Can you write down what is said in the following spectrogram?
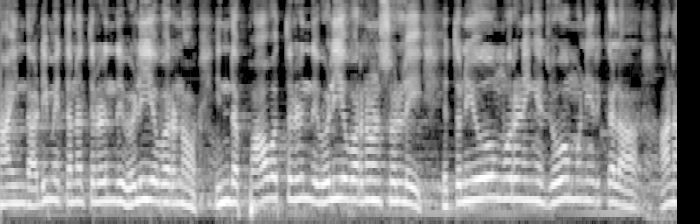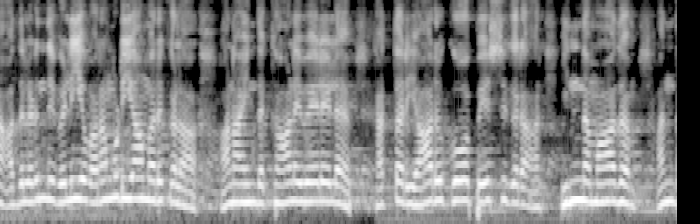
நான் இந்த அடிமைத்தனத்திலிருந்து வெளியே வரணும் இந்த பாவத்திலிருந்து வெளியே வரணும்னு சொல்லி எத்தனையோ முறை நீங்கள் ஜோம் பண்ணியிருக்கலாம். ஆனால் அதிலிருந்து வெளியே வர முடியாமல் இருக்கலாம். ஆனால் இந்த காலை வேளையில் கத்தர் யாருக்கோ பேசுகிறார். இந்த மாதம் அந்த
